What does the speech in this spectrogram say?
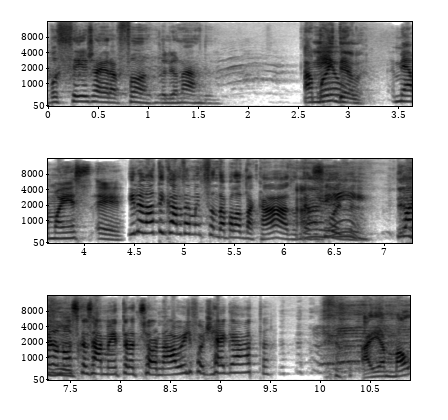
Você já era fã do Leonardo? A mãe Eu- dela. Minha mãe é. é. E Leonardo tem cara também de se andar pra lá da casa, não tem essa Ai, coisa? Sim. Mas no nosso casamento tradicional ele foi de regata. Aí é mal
